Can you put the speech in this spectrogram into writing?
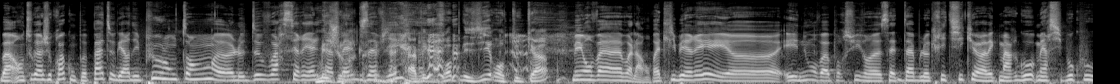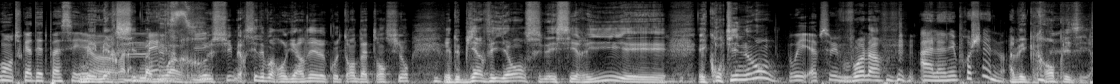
Bah, en tout cas, je crois qu'on peut pas te garder plus longtemps. Euh, le devoir sériel Mais je- t'appelle, Xavier. Avec grand plaisir, en tout cas. Mais on va, voilà, on va te libérer et, euh, et nous, on va poursuivre cette table critique avec Margot. Merci beaucoup, en tout cas, d'être passé. Mais euh, merci voilà. de m'avoir Merci. reçu, merci d'avoir regardé avec autant d'attention et de bienveillance les séries et, et continuons. Oui, absolument. Voilà, À l'année prochaine. avec grand plaisir.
